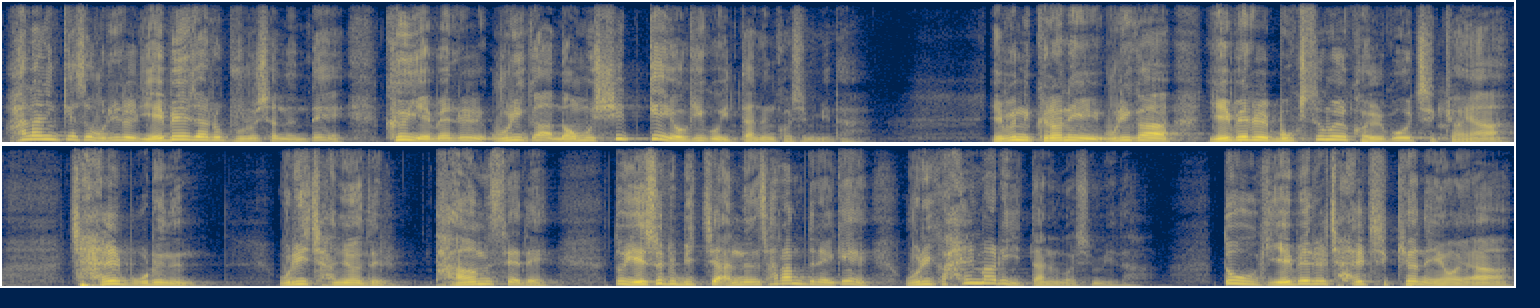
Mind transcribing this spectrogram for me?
하나님께서 우리를 예배자로 부르셨는데 그 예배를 우리가 너무 쉽게 여기고 있다는 것입니다. 여러분 그러니 우리가 예배를 목숨을 걸고 지켜야 잘 모르는 우리 자녀들 다음 세대 또 예수를 믿지 않는 사람들에게 우리가 할 말이 있다는 것입니다. 또 예배를 잘 지켜내어야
